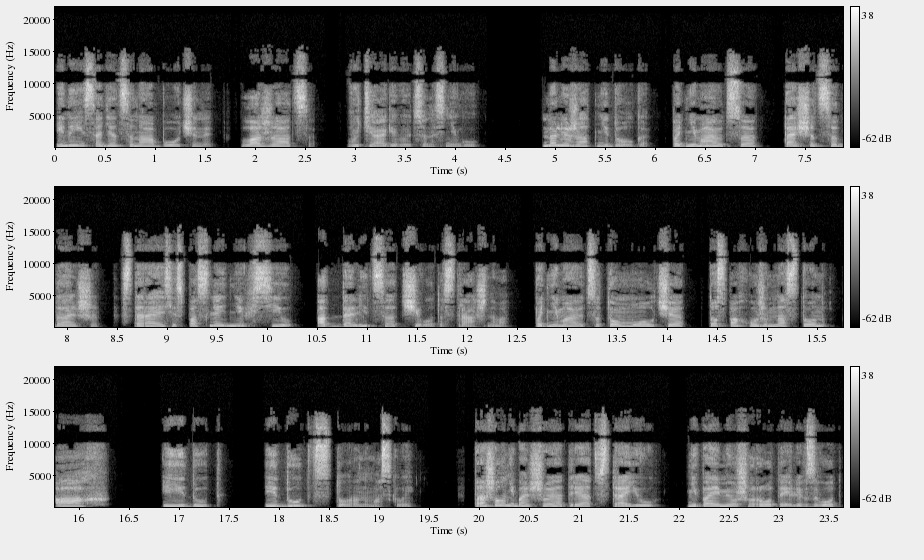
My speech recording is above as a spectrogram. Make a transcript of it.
Иные садятся на обочины, ложатся, вытягиваются на снегу. Но лежат недолго, поднимаются, тащатся дальше, стараясь из последних сил отдалиться от чего-то страшного. Поднимаются то молча, то с похожим на стон «Ах!» и идут, идут в сторону Москвы. Прошел небольшой отряд в строю, не поймешь, рота или взвод,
